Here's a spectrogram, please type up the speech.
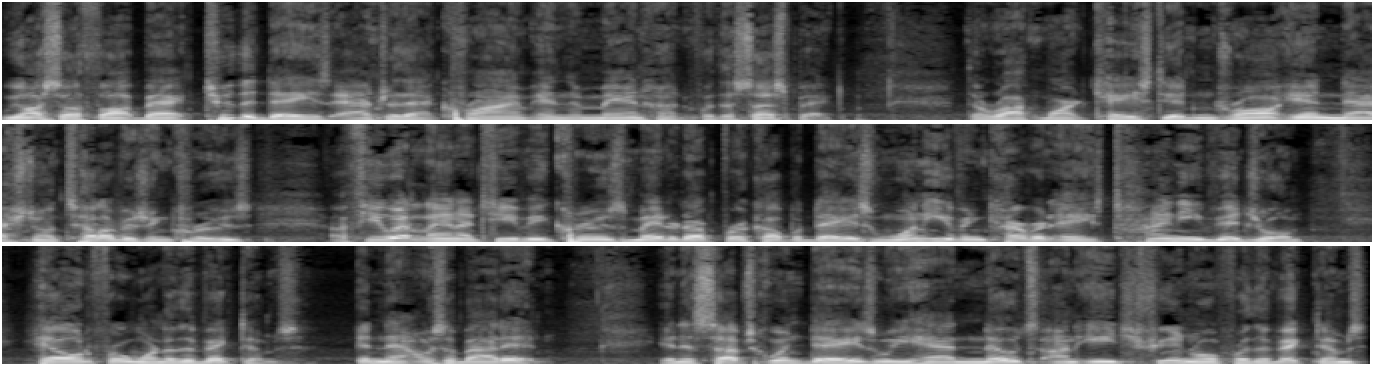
we also thought back to the days after that crime and the manhunt for the suspect. The Rockmart case didn't draw in national television crews. A few Atlanta TV crews made it up for a couple days. One even covered a tiny vigil held for one of the victims. And that was about it. In the subsequent days, we had notes on each funeral for the victims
